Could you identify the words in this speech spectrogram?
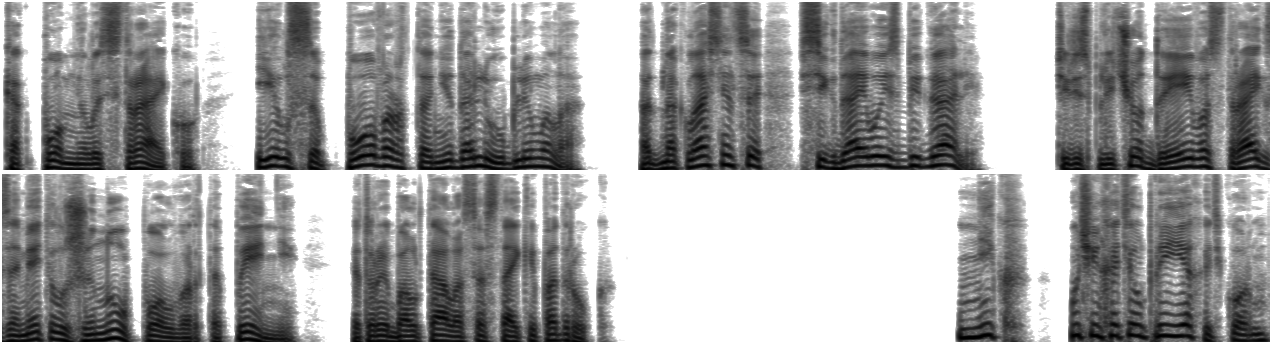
как помнилось Страйку, Илса Поварта недолюбливала. Одноклассницы всегда его избегали. Через плечо Дэйва Страйк заметил жену Полварта, Пенни, которая болтала со стайкой подруг. «Ник очень хотел приехать, Корм,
